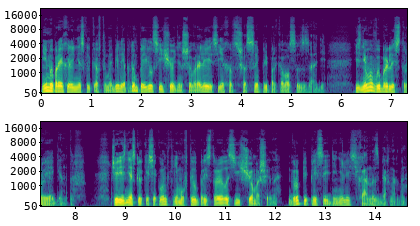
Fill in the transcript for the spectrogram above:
Мимо проехали несколько автомобилей, а потом появился еще один «Шевроле» и, съехав с шоссе, припарковался сзади. Из него выбрались трое агентов. Через несколько секунд к нему в тыл пристроилась еще машина. К группе присоединились Ханна с Бернардом.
